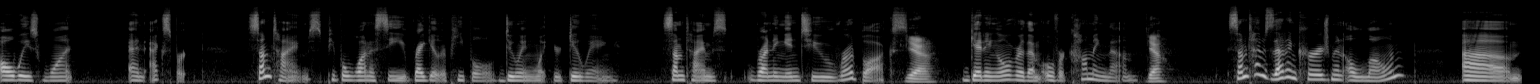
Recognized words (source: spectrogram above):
always want an expert. Sometimes people want to see regular people doing what you're doing. Sometimes running into roadblocks. Yeah. Getting over them, overcoming them. Yeah sometimes that encouragement alone um,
